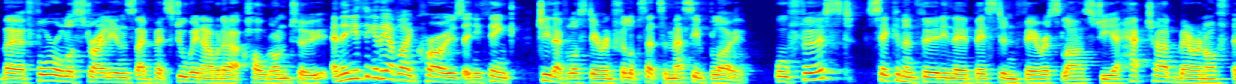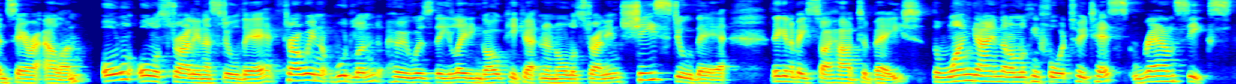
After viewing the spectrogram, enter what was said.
They're four All Australians. They've still been able to hold on to. And then you think of the Adelaide Crows, and you think, gee, they've lost Erin Phillips. That's a massive blow. Well, first, second, and third in their best and fairest last year, Hatchard, Marinoff, and Sarah Allan. All All Australian are still there. Throw in Woodland, who was the leading goal kicker and an All Australian. She's still there. They're going to be so hard to beat. The one game that I'm looking forward to, Tess, round six,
